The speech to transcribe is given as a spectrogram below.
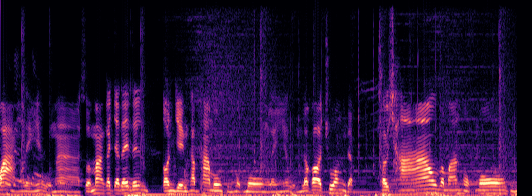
ว่างอะไรอย่างเงี้ยผมมาส่วนมากก็จะได้เล่นตอนเย็นครับ5โมงถึง6โมงอะไรอย่างเงี้ยผมแล้วก็ช่วงแบบ เช้าๆประมาณ6โมงถึง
